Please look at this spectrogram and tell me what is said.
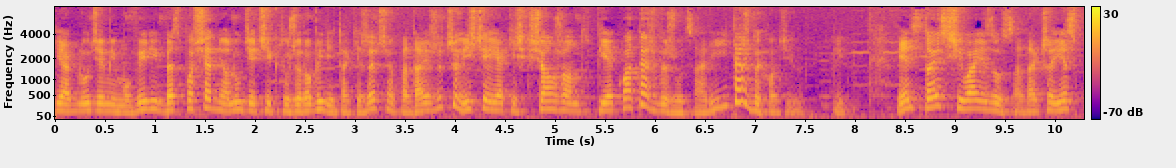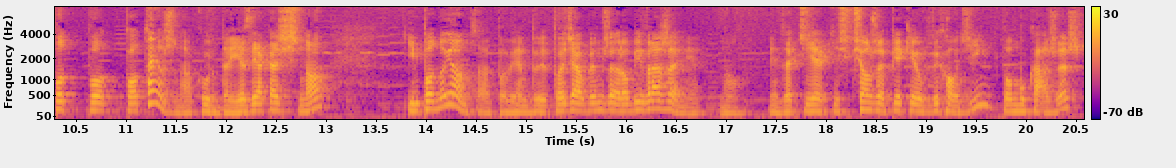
jak ludzie mi mówili, bezpośrednio ludzie ci, którzy robili takie rzeczy, padają, rzeczywiście jakiś książąt piekła też wyrzucali i też wychodzili. Więc to jest siła Jezusa, także jest po, po, potężna, kurde, jest jakaś, no, imponująca, powiem, by, powiedziałbym, że robi wrażenie, no. Więc jak ci jakiś książę piekieł wychodzi, to mu każesz,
